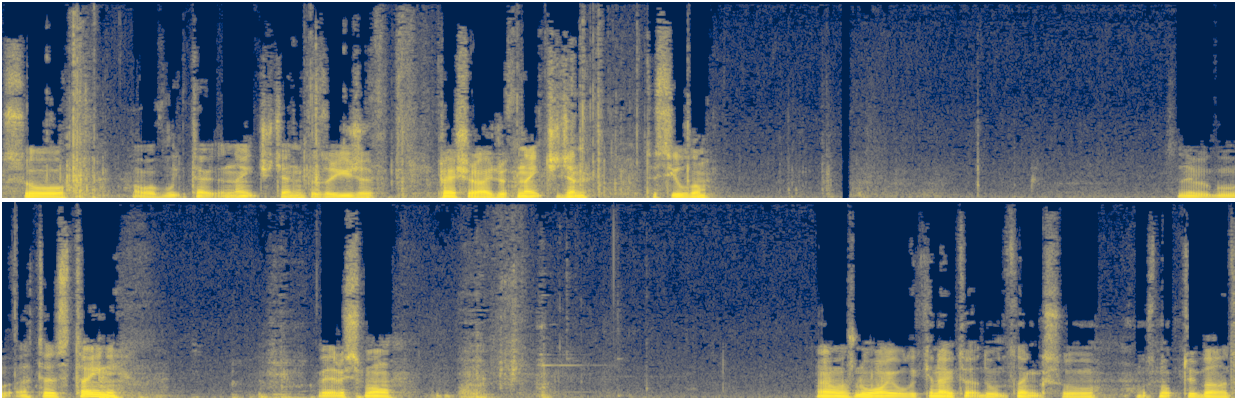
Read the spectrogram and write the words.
So oh, I've leaked out the nitrogen because they're usually pressurised with nitrogen to seal them. So there we go, it is tiny, very small. Well, there's no oil leaking out I don't think, so it's not too bad.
